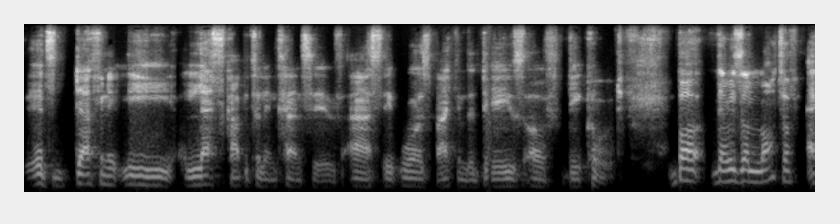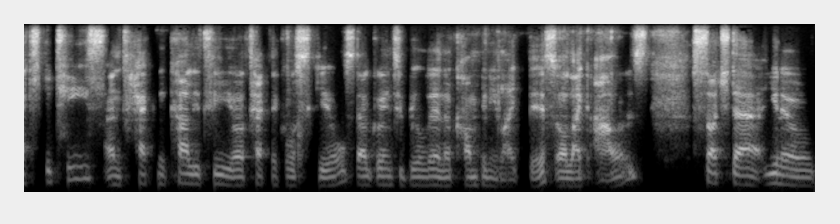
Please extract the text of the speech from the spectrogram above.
it's definitely less capital intensive as it was back in the days of deCODE. But there is a lot of expertise and technicality or technical skills that go into building a company like this or like ours, such that, you know,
